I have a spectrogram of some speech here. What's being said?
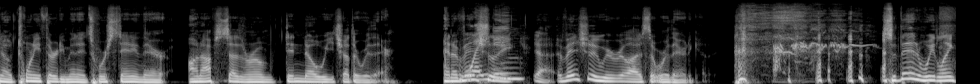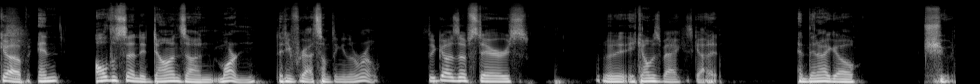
you know, 20, 30 minutes, we're standing there on opposite sides of the room, didn't know each other were there. And eventually, Waiting? yeah, eventually we realized that we're there together. so then we link up and all of a sudden it dawns on Martin that he forgot something in the room. So he goes upstairs, he comes back, he's got it. And then I go, shoot,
